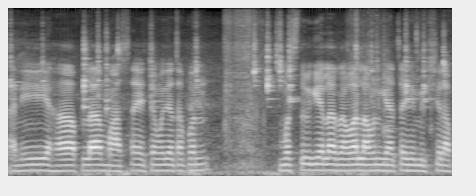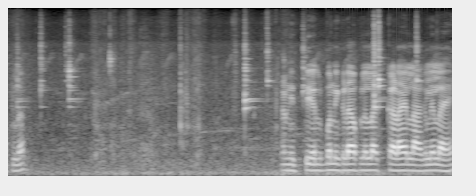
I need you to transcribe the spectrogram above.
आणि हा आपला मासा याच्यामध्ये आता आपण मस्तपैकी याला रवा लावून घ्यायचा हे मिक्सर आपलं. आणि तेल पण इकडं आपल्याला कढायला लागलेलं आहे.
